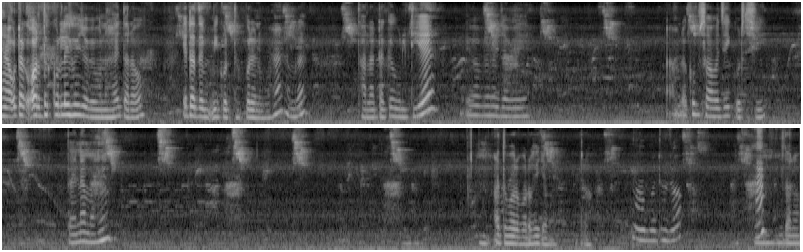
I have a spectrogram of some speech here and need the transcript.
হ্যাঁ ওটা অর্ধেক করলেই হয়ে যাবে মনে হয় দাঁড়াও। এটাতে ই করতে করে নেব হ্যাঁ আমরা। থালাটাকে উল্টিয়ে এভাবে হয়ে যাবে। আমরা খুব সহজেই করছি। তাই না মাহি? হুম, এত বড় বড় হয়ে যাবে। দাঁড়াও।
